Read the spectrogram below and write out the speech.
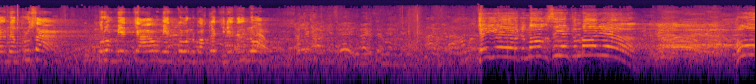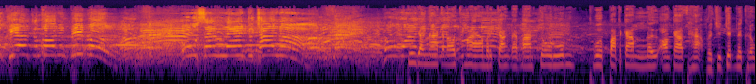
ដឹកនាំគ្រួសារព្រោះមានចៅមានកូនរបស់គាត់ជាអ្នកដឹកនាំ Jayo democracy in Cambodia. Who killed Cambodian people? Who sent land to China? ទោះយ៉ាងណាក៏ដោយខ្មែរអាមេរិកដែលបានចូលរួមធ្វើបាតកម្មនៅអង្គការសហប្រជាជាតិនៅក្នុង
